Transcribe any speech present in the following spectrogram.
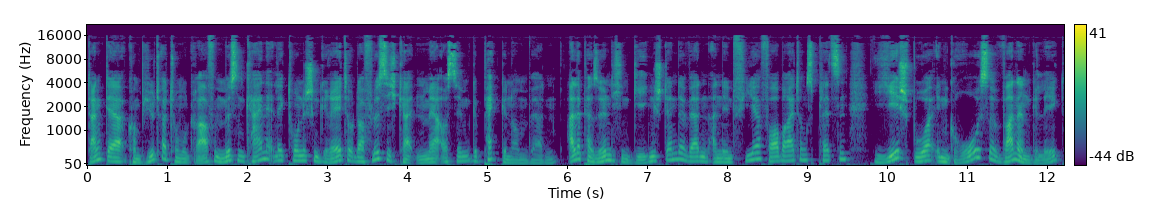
Dank der Computertomographen müssen keine elektronischen Geräte oder Flüssigkeiten mehr aus dem Gepäck genommen werden. Alle persönlichen Gegenstände werden an den vier Vorbereitungsplätzen je Spur in große Wannen gelegt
